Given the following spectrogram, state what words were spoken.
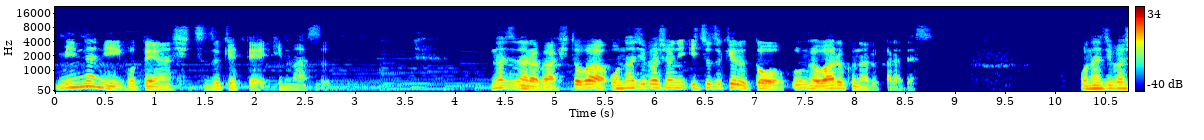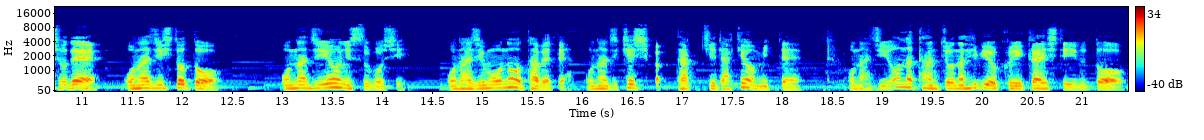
みんなにご提案し続けています。なぜならば人は同じ場所に居続けると運が悪くなるからです。同じ場所で同じ人と同じように過ごし、同じものを食べて、同じ景色だけを見て、同じような単調な日々を繰り返していると、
